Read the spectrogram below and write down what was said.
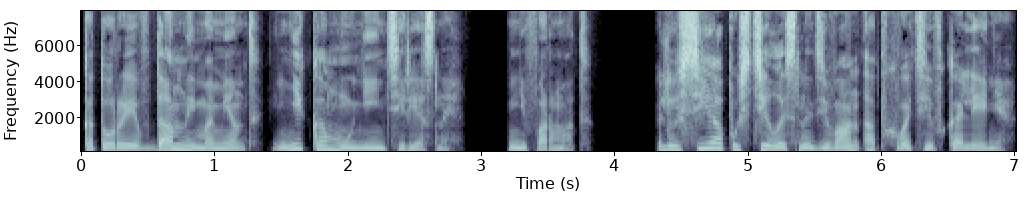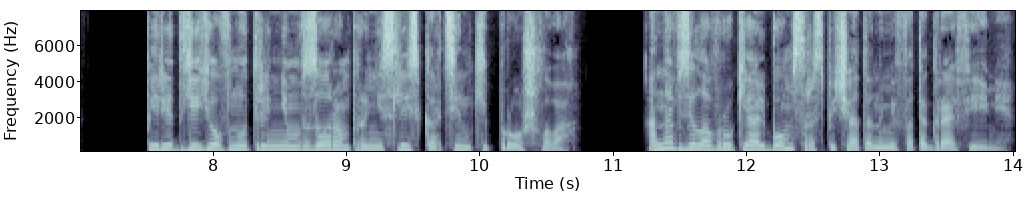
которые в данный момент никому не интересны. Не формат. Люси опустилась на диван, обхватив колени. Перед ее внутренним взором пронеслись картинки прошлого. Она взяла в руки альбом с распечатанными фотографиями.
